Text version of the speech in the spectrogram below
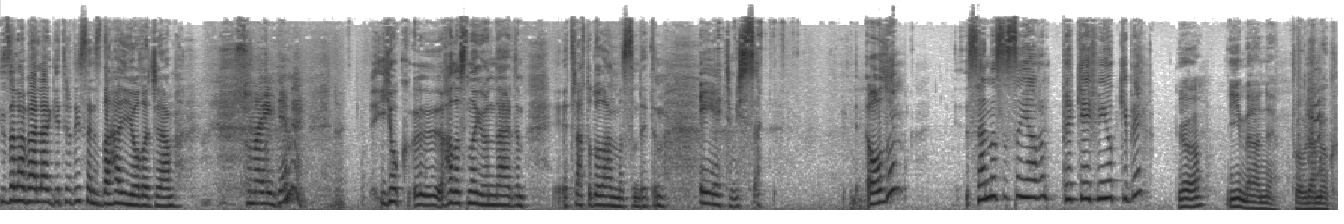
Güzel haberler getirdiyseniz daha iyi olacağım. Suna evde mi? Yok, e, halasına gönderdim. Etrafta dolanmasın dedim. İyi etmişsin. Oğlum, sen nasılsın yavrum? Pek keyfin yok gibi. Yo, iyiyim ben anne. Problem yok.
